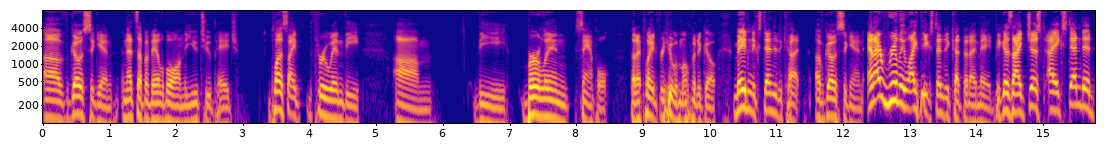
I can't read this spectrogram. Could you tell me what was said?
of Ghosts again, and that's up available on the YouTube page. Plus, I threw in the um, the Berlin sample that I played for you a moment ago. Made an extended cut of Ghosts again, and I really like the extended cut that I made because I just I extended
